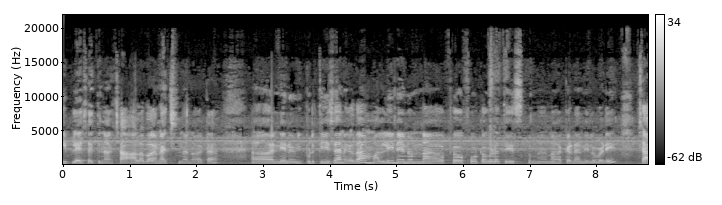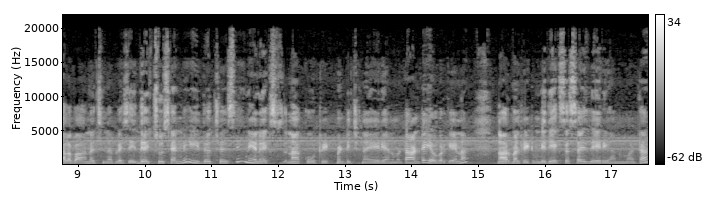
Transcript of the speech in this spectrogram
ఈ ప్లేస్ అయితే నాకు చాలా బాగా నచ్చింది అనమాట నేను ఇప్పుడు తీశాను కదా మళ్ళీ నేను నా ఫో- ఫోటో కూడా తీసుకున్నాను అక్కడ నిలబడి. చాలా బాగా నచ్చింది ప్లేస్ ఇది చూసండి ఇది వచ్చేసి నేను ఎక్స్ నాకు ట్రీట్మెంట్ ఇచ్చిన ఏరియా అనమాట అంటే ఎవరికైనా నార్మల్ ట్రీట్మెంట్ ఇది ఎక్సర్సైజ్ ఏరియా అనమాట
